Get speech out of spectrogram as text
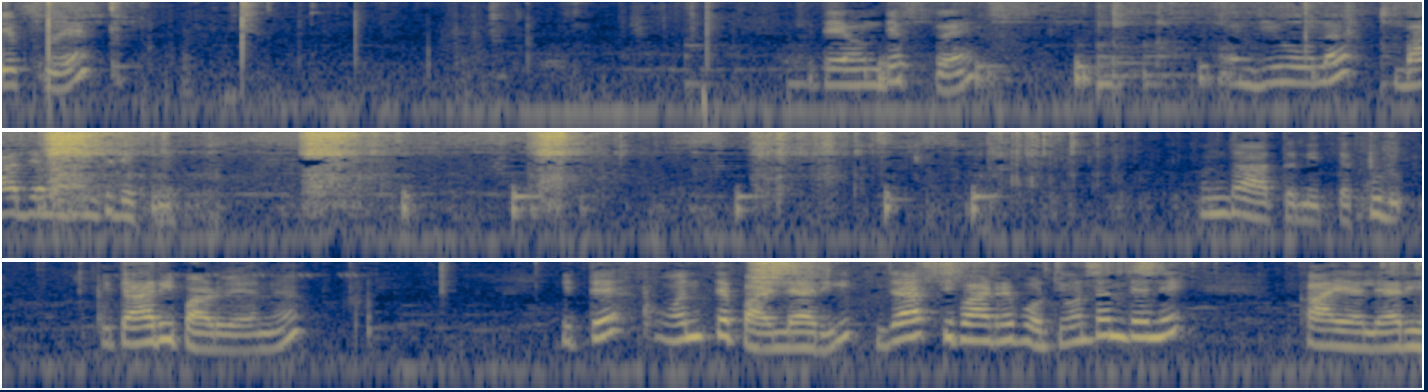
ಆತಲಿತ್ತೆ ಏನು ದೆಪ್ಪೆ ಒಂದು ಜೀವಲ ಬಾಜನ ಅಂತ ದೆಪ್ಪೆ ಒಂದು ಆತನಿತ್ತೆ ಕುಡು. ಇತ್ತೆ ಅರಿ ಪಾಡುವೆನು ಇತ್ತೆ ಒಂತೆ ಪಾಡ್ಲೆ ಅರಿ. ಜಾಸ್ತಿ ಪಾಡ್ರೆ ಪೋಡ್ತೀವಿ. ಒಂದಂತೇನೆ ಕಾಯಲ್ಲಿ ಅರಿ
